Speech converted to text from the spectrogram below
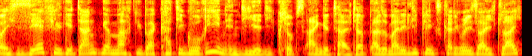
euch sehr viel Gedanken gemacht über Kategorien, in die ihr die Clubs eingeteilt habt. Also meine Lieblingskategorie, sage ich gleich,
